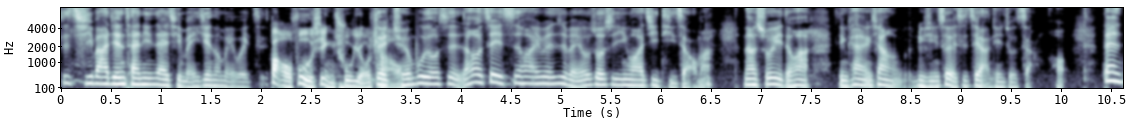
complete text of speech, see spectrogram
是七八间餐厅在一起，每一间都没位置。报复性出游潮，对，全部都是。然后这一次的话，因为日本又说是樱花季提早嘛，那所以的话，你看像旅行社也是这两天就涨，哦，但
